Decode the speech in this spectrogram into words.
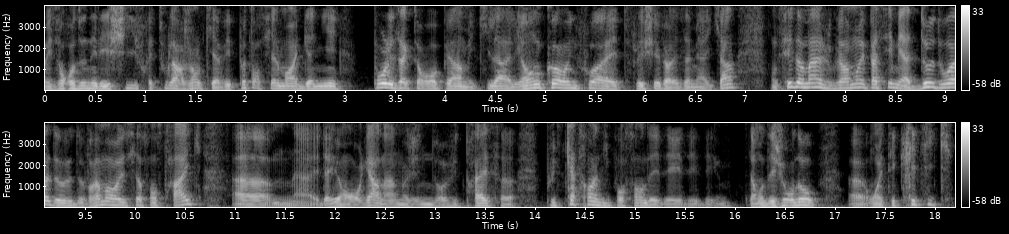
Ils ont redonné les chiffres et tout l'argent qui avait potentiellement à gagner pour les acteurs européens, mais qui là allait encore une fois être fléché vers les Américains. Donc c'est dommage, le gouvernement est passé, mais à deux doigts de, vraiment réussir son strike. Euh, et d'ailleurs, on regarde, hein, moi j'ai une revue de presse, euh, plus de 90% des, des, des, journaux euh, ont été critiques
